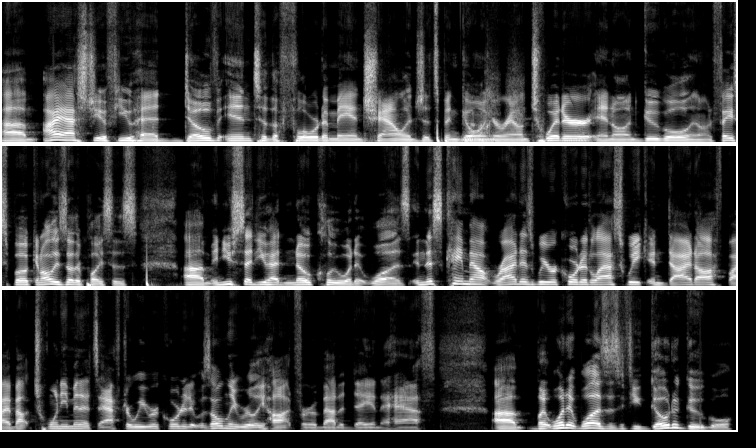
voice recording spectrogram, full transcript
Um, I asked you if you had dove into the Florida Man Challenge that's been going no. around Twitter and on Google and on Facebook and all these other places. Um, and you said you had no clue what it was. And this came out right as we recorded last week and died off by about 20 minutes after we recorded. It was only really hot for about a day and a half. Um, but what it was is if you go to Google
